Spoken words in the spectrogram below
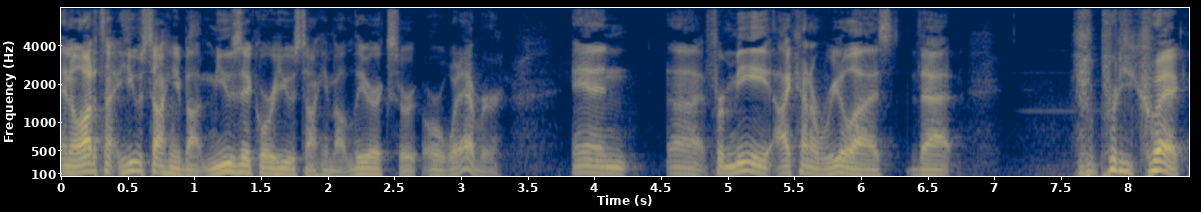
And a lot of times he was talking about music or he was talking about lyrics or, or whatever. And uh, for me, I kind of realized that pretty quick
